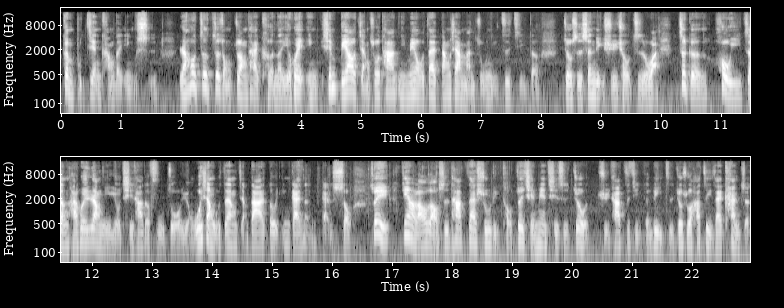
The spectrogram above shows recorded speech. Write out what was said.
更不健康的饮食。然后这这种状态可能也会引，先不要讲说他你没有在当下满足你自己的就是生理需求之外，这个后遗症还会让你有其他的副作用。我想我这样讲大家都应该能感受。所以金亚劳老师他在书里头最前面其实就举他自己的例子，就说他自己在看诊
